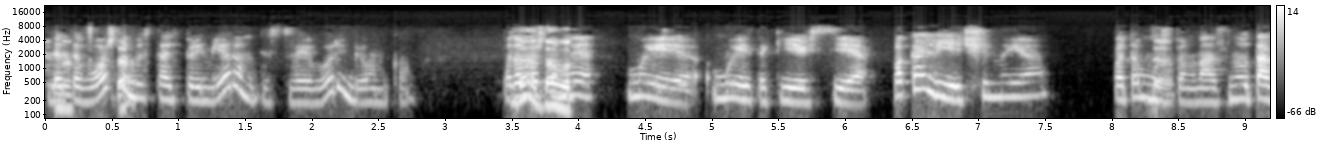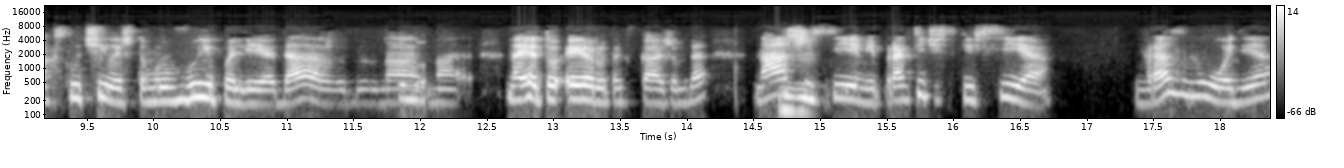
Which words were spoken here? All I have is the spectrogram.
Для Именно, того, чтобы да. стать примером для своего ребенка. Потому да, что да, мы, вот мы, мы такие все покалеченные, потому да. что у нас, ну, так случилось, что мы выпали, да, на, ну, на, на эту эру, так скажем, да. Наши угу. семьи практически все в разводе,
